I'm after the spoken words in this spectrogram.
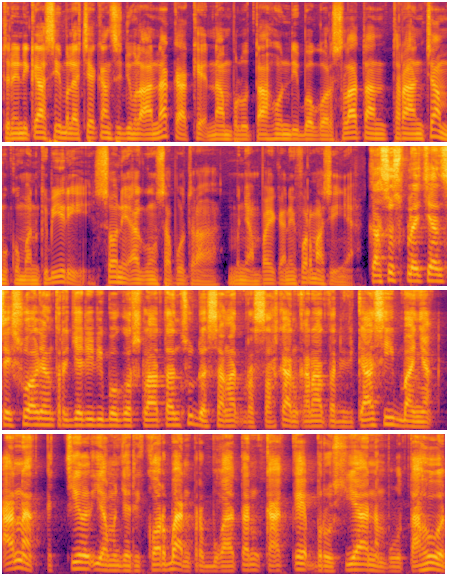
Terindikasi melecehkan sejumlah anak kakek 60 tahun di Bogor Selatan terancam hukuman kebiri. Sony Agung Saputra menyampaikan informasinya. Kasus pelecehan seksual yang terjadi di Bogor Selatan sudah sangat meresahkan karena terindikasi banyak anak kecil yang menjadi korban perbuatan kakek berusia 60 tahun.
